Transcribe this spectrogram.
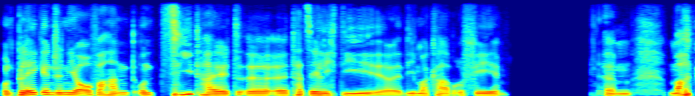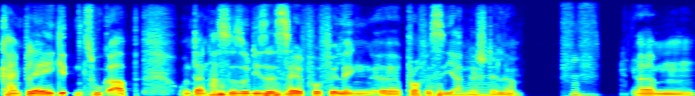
und Plague Engineer auf der Hand und zieht halt äh, äh, tatsächlich die, äh, die makabre Fee. Ähm, macht kein Play, gibt einen Zug ab und dann hast du so diese self-fulfilling äh, Prophecy an der Mhm. Stelle. ähm,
